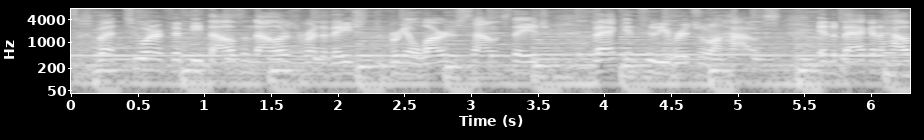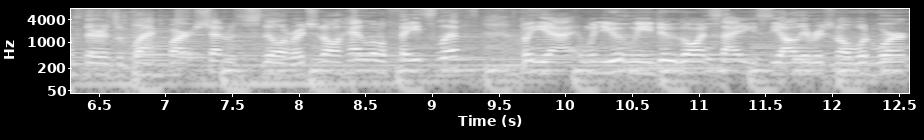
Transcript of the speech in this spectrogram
spent $250,000 in renovations to bring a larger soundstage back into the original house. In the back of the house there is the Black Bart shed which is still original. Had a little facelift, but yeah, when you when you do go inside you can see all the original woodwork.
